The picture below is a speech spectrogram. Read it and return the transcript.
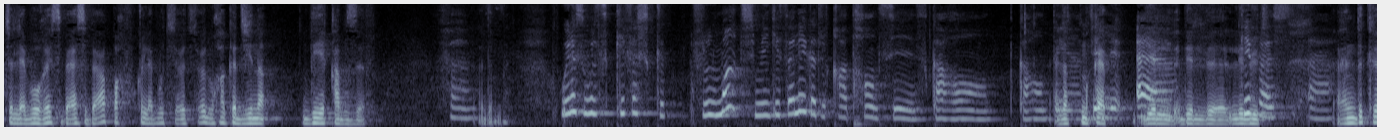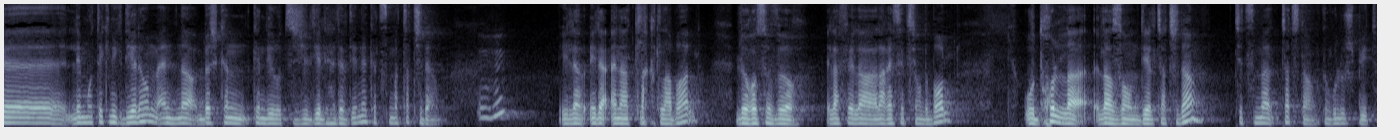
تنلعبوا غير 7 7 parfois كنلعبوا 9 9 واخا كتجينا ضيقه بزاف. فهمت. ولا سولتك كيفاش كت... في الماتش ملي كيسالي كتلقى 36 40 41 على التنقيط ديال آه. ديال ديال les كيفاش؟ آه. عندك آه، les mots techniques ديالهم عندنا باش كن- كنديروا التسجيل ديال الهدف ديالنا كتسمى touchdown مهم. الا الا أنا طلقت la balle le receveur الا في la la réception de balle ودخل la la zone ديال touchdown تتسمى touchdown كنقولوا ش بيت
